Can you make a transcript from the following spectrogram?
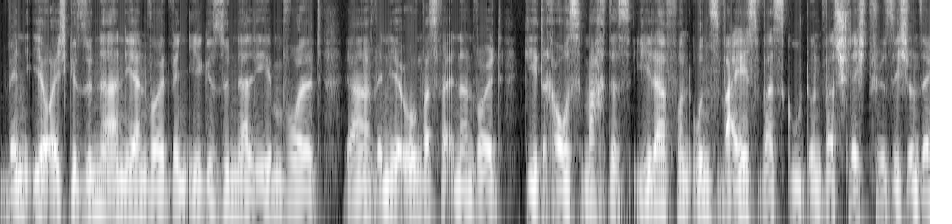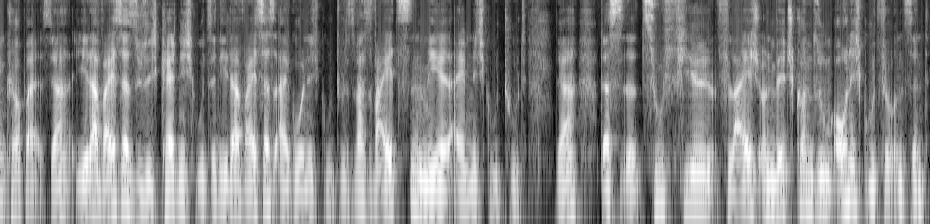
wenn ihr euch gesünder ernähren wollt, wenn ihr gesünder leben wollt, ja, wenn ihr irgendwas verändern wollt, geht raus, macht es. Jeder von uns weiß, was gut und was schlecht für sich und seinen Körper ist, ja. Jeder weiß, dass Süßigkeiten nicht gut sind. Jeder weiß, dass Alkohol nicht gut ist, was Weizenmehl einem nicht gut tut, ja. Dass äh, zu viel Fleisch und Milchkonsum auch nicht gut für uns sind,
